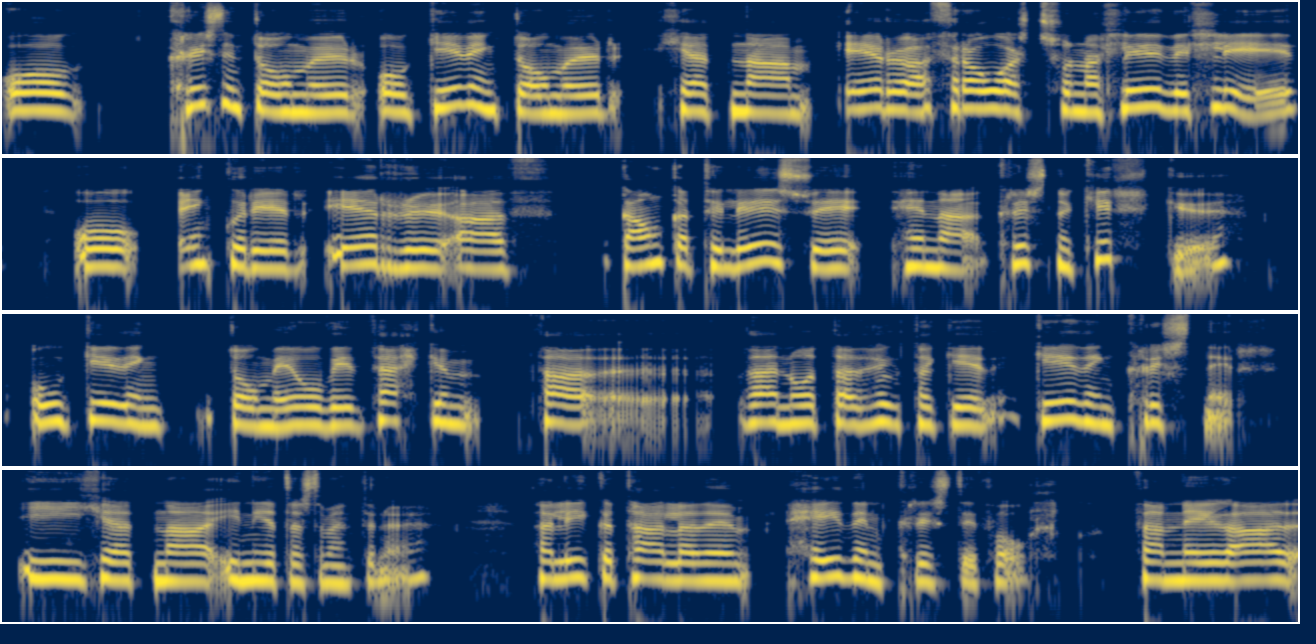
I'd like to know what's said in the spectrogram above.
og kristindómur og geðingdómur hérna eru að þróast svona hlið við hlið og einhverjir eru að ganga til liðsvi hérna kristnu kirkju og geðingdómi og við þekkjum það, það er notað hugtakið geðingkristnir í hérna í Nýja testamentinu. Það líka talað um heiðinkristið fólk. Þannig að,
